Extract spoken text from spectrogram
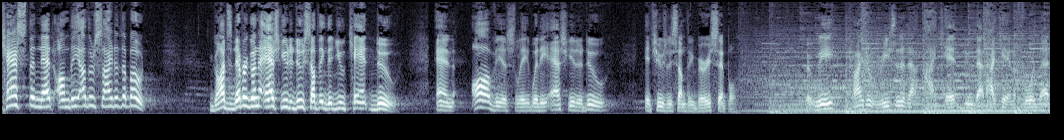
Cast the net on the other side of the boat. God's never going to ask you to do something that you can't do. And obviously, when He asks you to do, it's usually something very simple. But we try to reason it out. I can't do that. I can't afford that.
